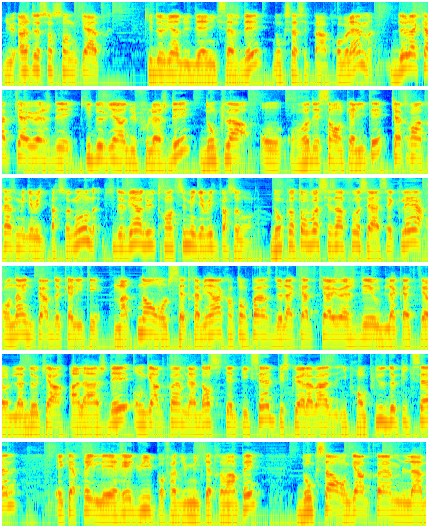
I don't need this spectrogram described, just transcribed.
du H264 qui devient du DNX HD, donc ça c'est pas un problème. De la 4K UHD qui devient du Full HD, donc là on redescend en qualité. 93 Mbps par seconde qui devient du 36 Mbps par seconde. Donc quand on voit ces infos c'est assez clair, on a une perte de qualité. Maintenant on le sait très bien, quand on passe de la 4K UHD ou de la 4K ou de la 2K à la HD, on garde quand même la densité de pixels puisque à la base il prend plus de pixels et qu'après il les réduit pour faire du 1080p. Donc ça, on garde quand même la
